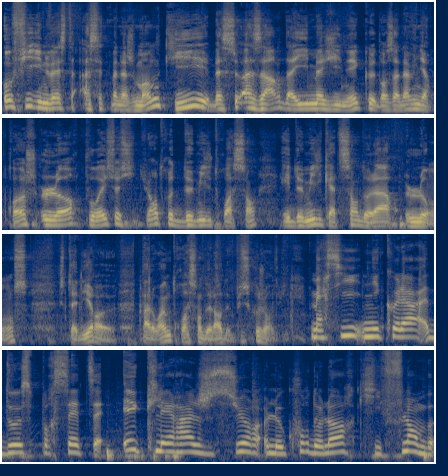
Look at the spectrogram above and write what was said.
Ophi Invest Asset Management qui ben, se hasarde à imaginer que dans un avenir proche, l'or pourrait se situer entre 2300 et 2400 dollars long. C'est-à-dire euh, pas loin de 300 dollars de plus qu'aujourd'hui. Merci Nicolas Dos pour cet éclairage sur le cours de l'or qui flambe.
